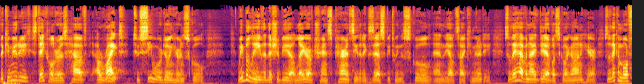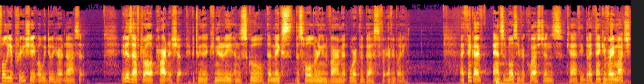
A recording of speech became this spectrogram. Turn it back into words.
The community stakeholders have a right to see what we're doing here in school. We believe that there should be a layer of transparency that exists between the school and the outside community. So they have an idea of what's going on here, so they can more fully appreciate what we do here at Nauset. It is, after all, a partnership between the community and the school that makes this whole learning environment work the best for everybody. I think I've answered most of your questions, Kathy, but I thank you very much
